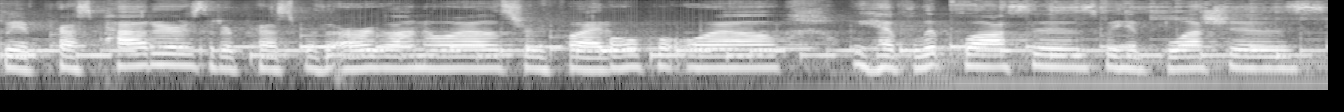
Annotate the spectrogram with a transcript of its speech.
We have pressed powders that are pressed with argan oil, certified opal oil. We have lip glosses, we have blushes,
